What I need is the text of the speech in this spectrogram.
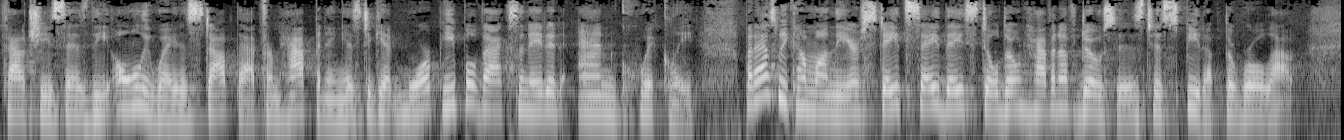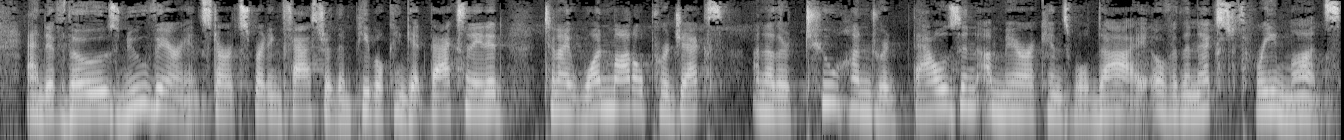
Fauci says the only way to stop that from happening is to get more people vaccinated and quickly. But as we come on the air, states say they still don't have enough doses to speed up the rollout. And if those new variants start spreading faster than people can get vaccinated, tonight one model projects another 200,000 Americans will die over the next three months.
